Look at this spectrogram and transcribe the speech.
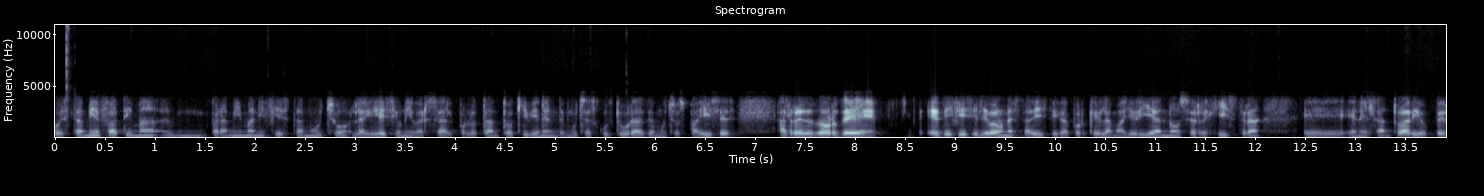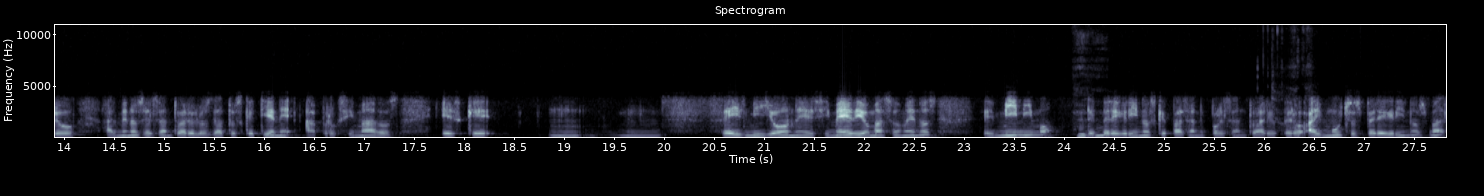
pues también Fátima mm, para mí manifiesta mucho la Iglesia Universal. Por lo tanto, aquí vienen de muchas culturas, de muchos países, alrededor de... Es difícil llevar una estadística porque la mayoría no se registra eh, en el santuario, pero al menos el santuario, los datos que tiene aproximados es que mm, mm, seis millones y medio más o menos eh, mínimo de peregrinos que pasan por el santuario, pero hay muchos peregrinos más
